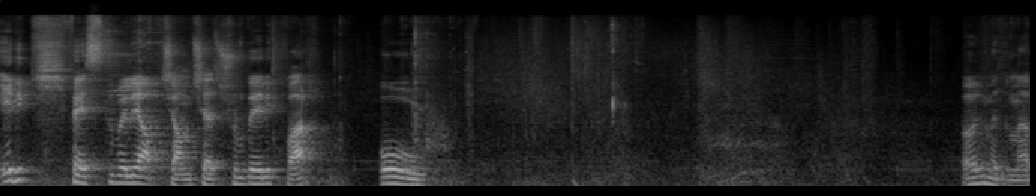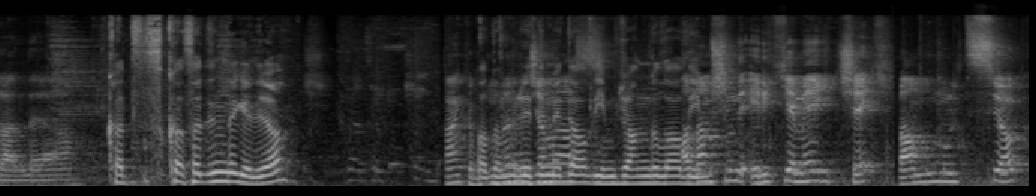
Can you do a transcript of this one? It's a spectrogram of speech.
Erik festivali yapacağım chat. Şurada erik var. Oo. Ölmedim herhalde ya. Kat, Kasadin de geliyor. Kanka Adamı bunların redime canı de az. alayım, jungle'ı alayım. Adam şimdi erik yemeye gidecek. Rumble'ın ultisi yok.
